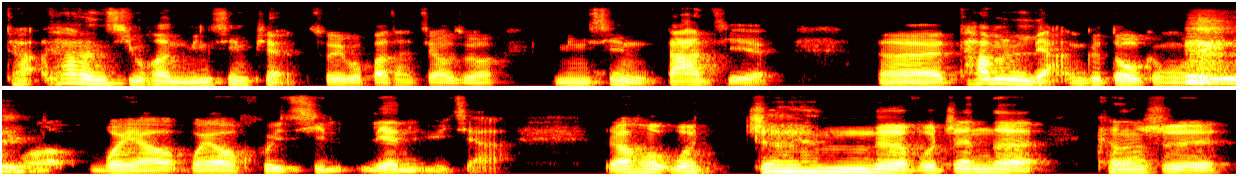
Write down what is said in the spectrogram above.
他他很喜欢明信片，所以我把他叫做明信大姐。呃，他们两个都跟我说，我要我要回去练瑜伽，然后我真的我真的可能是。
